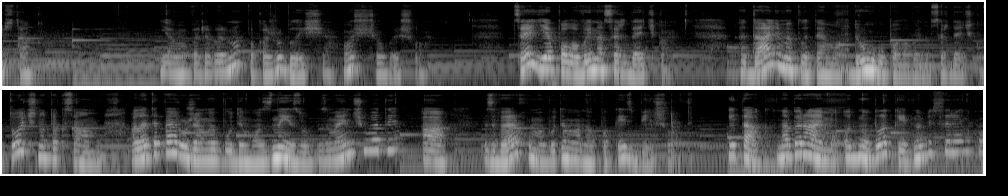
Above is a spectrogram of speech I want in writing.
Ось так. Я вам переверну, покажу ближче. Ось що вийшло. Це є половина сердечка. Далі ми плетемо другу половину сердечка. Точно так само. Але тепер уже ми будемо знизу зменшувати, а зверху ми будемо навпаки збільшувати. І так, набираємо одну блакитну бісеринку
